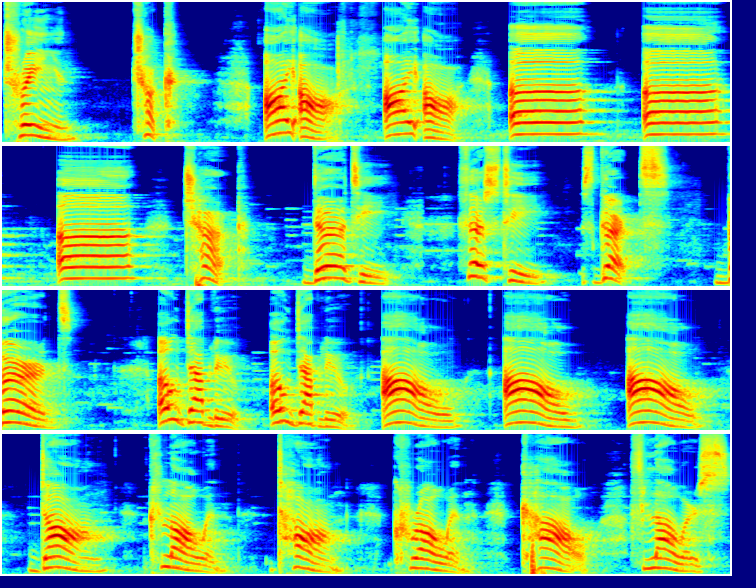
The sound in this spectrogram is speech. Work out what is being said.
train truck. Ir ir a uh, a uh, a chirp. Dirty thirsty skirts birds. Ow ow ow ow ow. Down clown tongue crown cow flowers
